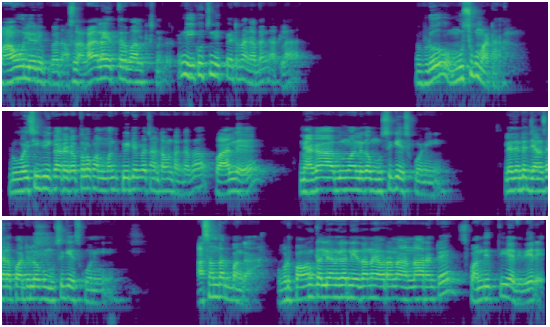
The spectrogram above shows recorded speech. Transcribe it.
మామూలు ఏడు కాదు. అసలు అలా ఎలా ఇస్తారు బాలకృష్ణ గారికి నీకు వచ్చి చెప్పేంటారు నాకు అర్థం కావట్లా? ఇప్పుడు ముసుగు మాట. ఇప్పుడు వైసీపీ కార్యకర్తలు కొంతమంది పీటీఎం బ్యాచ్ అంటూ ఉంటాం కదా వాళ్ళే మెగా అభిమానులుగా ముసుగేసుకొని లేదంటే జనసేన పార్టీలోకి ముసుగేసుకొని అసందర్భంగా ఇప్పుడు పవన్ కళ్యాణ్ గారిని ఏదన్నా ఎవరన్నా అన్నారంటే స్పందిత్తి అది వేరే.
